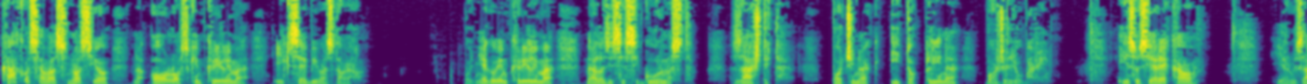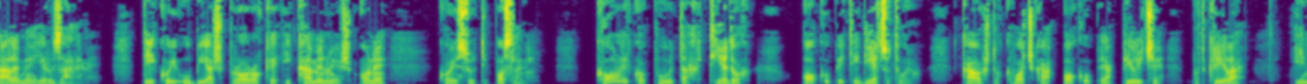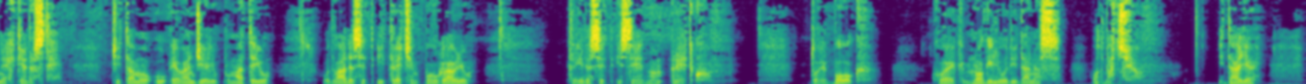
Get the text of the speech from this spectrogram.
kako sam vas nosio na olovskim krilima i k sebi vas doveo. Pod njegovim krilima nalazi se sigurnost, zaštita, počinak i toplina Bože ljubavi. Isus je rekao, Jeruzaleme, Jeruzaleme, ti koji ubijaš proroke i kamenuješ one koje su ti poslani. Koliko puta htjedoh okupiti djecu tvoju, kao što kvočka okuplja piliće pod krila i ne htjedoste. Čitamo u Evanđelju po Mateju u 23. poglavlju 37. redku. To je Bog kojeg mnogi ljudi danas odbacuju. I dalje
